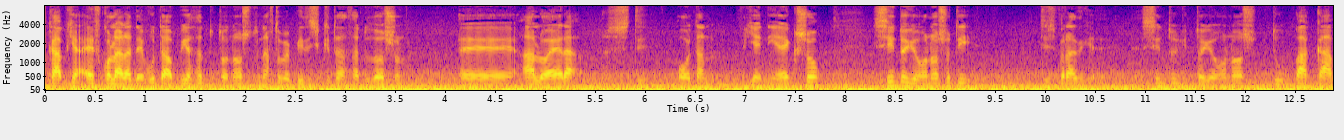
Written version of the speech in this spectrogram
κάποια εύκολα ραντεβού τα οποία θα του τονώσουν την αυτοπεποίθηση και θα του δώσουν ε, άλλο αέρα στη, όταν βγαίνει έξω. Συν το γεγονός ότι τις βράδια, συν το, το γεγονός του backup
